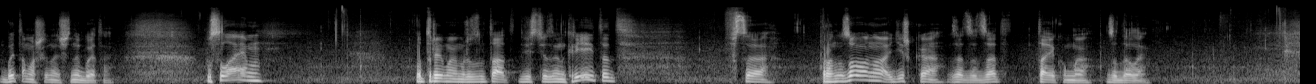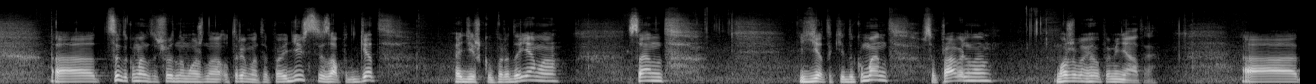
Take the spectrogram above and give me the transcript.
бита машина чи не бита. Посилаємо, отримуємо результат 201 created. Все прогнозовано, ID-шка ZZZ, та, яку ми задали. Е, Цей документ, очевидно, можна отримати по ID, запит GET, ID-шку передаємо, send. Є такий документ, все правильно, можемо його поміняти. Е,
